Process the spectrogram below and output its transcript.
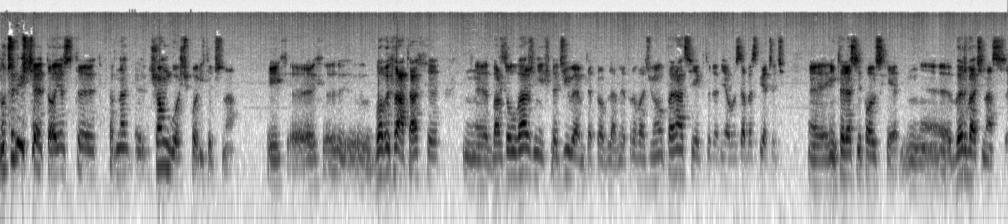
No oczywiście to jest pewna ciągłość polityczna. I w owych latach bardzo uważnie śledziłem te problemy, prowadziłem operacje, które miały zabezpieczyć interesy polskie, wyrwać nas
